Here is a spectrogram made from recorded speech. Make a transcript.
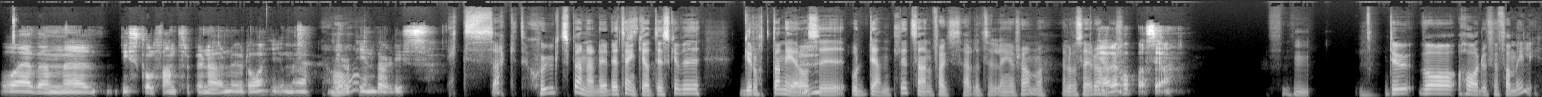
Och även eh, discgolf-entreprenör nu då i och med Ja. European Birdies. Exakt. Sjukt spännande. Det tänker jag att det ska vi grotta ner oss i ordentligt sen faktiskt här lite längre fram. Eller vad säger du? Ja, det hoppas jag. Du, vad har du för familj?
